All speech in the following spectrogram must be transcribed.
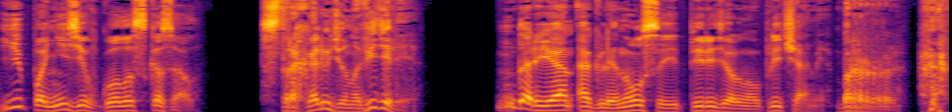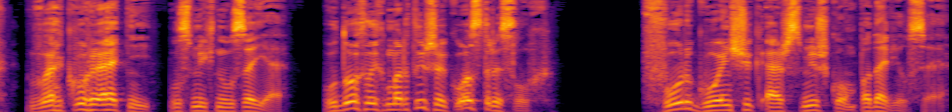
и, понизив голос, сказал. «Страхолюдину видели?» Дарьян оглянулся и передернул плечами. «Бррр! Вы аккуратней!» — усмехнулся я. «У дохлых мартышек острый слух». Фургонщик аж с мешком подавился.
